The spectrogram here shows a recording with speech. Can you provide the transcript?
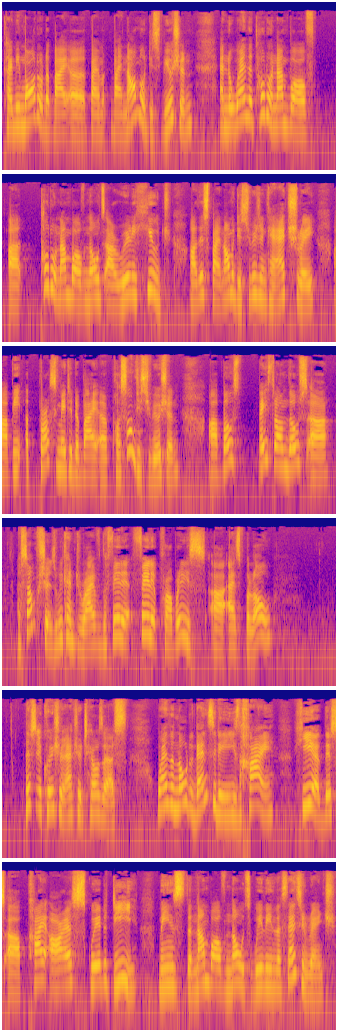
can be modeled by a by, binomial distribution. And when the total number of uh, total number of nodes are really huge, uh, this binomial distribution can actually uh, be approximated by a Poisson distribution. Uh, both based on those uh, assumptions, we can derive the failure, failure probabilities uh, as below. This equation actually tells us when the node density is high, here this uh, pi rs squared d means the number of nodes within the sensing range.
